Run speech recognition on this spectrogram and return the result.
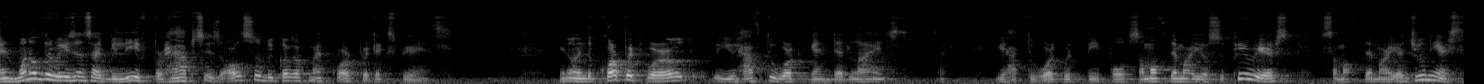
And one of the reasons I believe perhaps is also because of my corporate experience. You know, in the corporate world, you have to work against deadlines. You have to work with people. Some of them are your superiors, some of them are your juniors.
